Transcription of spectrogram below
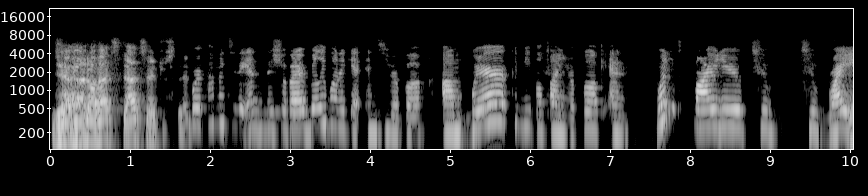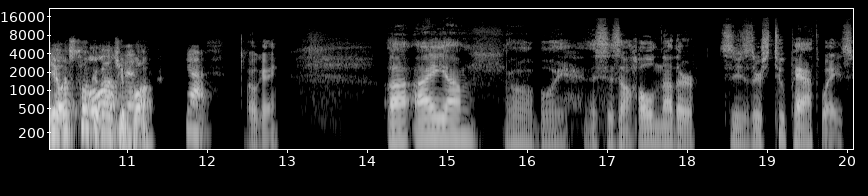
Yeah, I know that's that's interesting. We're coming to the end of the show, but I really want to get into your book. Um, where can people find your book and what inspired you to to write. Yeah, let's talk about your this. book. Yes. Okay. Uh, I um, oh boy, this is a whole nother. There's two pathways.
